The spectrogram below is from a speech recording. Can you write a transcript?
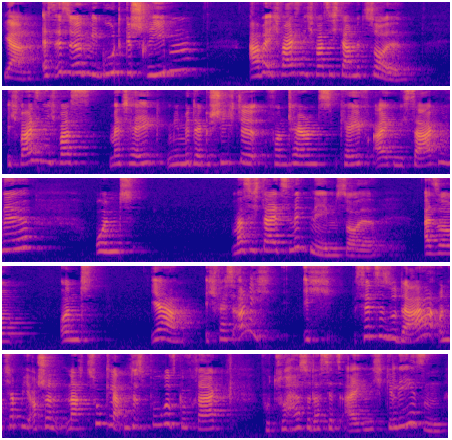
Ja, es ist irgendwie gut geschrieben, aber ich weiß nicht, was ich damit soll. Ich weiß nicht, was Matt Haig mir mit der Geschichte von Terence Cave eigentlich sagen will und was ich da jetzt mitnehmen soll. Also, und ja, ich weiß auch nicht. Ich sitze so da und ich habe mich auch schon nach Zuklappen des Buches gefragt, wozu hast du das jetzt eigentlich gelesen?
